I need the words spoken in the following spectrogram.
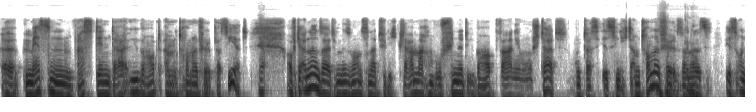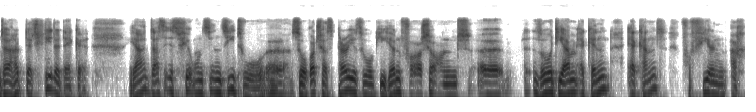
äh, messen, was denn da überhaupt am Trommelfell passiert. Ja. Auf der anderen Seite müssen wir uns natürlich klar machen, wo findet überhaupt Wahrnehmung statt. Und das ist nicht am Trommelfell, ja, genau. sondern es ist unterhalb der Schädeldecke. Ja, das ist für uns in situ. Äh, so Roger Sperry, so Gehirnforscher und äh, so, die haben erkennt, erkannt, vor vielen, ach,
